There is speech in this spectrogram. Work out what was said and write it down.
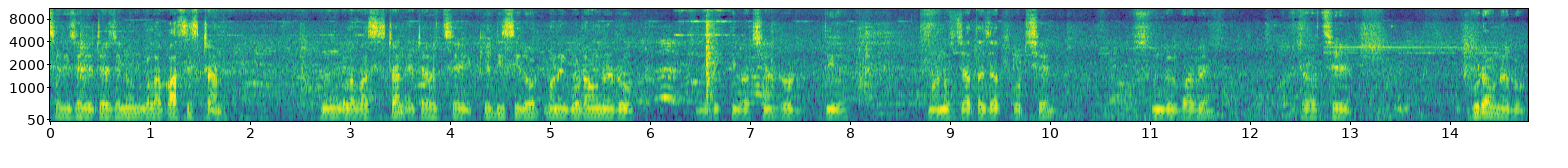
সাইডে সাইডে এটা হচ্ছে Nungola bus stand. Nungola bus stand, এটা হচ্ছে কেডিসি রোড মানে গোডাউনের রোড যে দেখতে পাচ্ছেন রোড দিয়ে মানুষ যাতায়াত করছে সুন্দরভাবে। এটা হচ্ছে গোডাউনের রোড।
